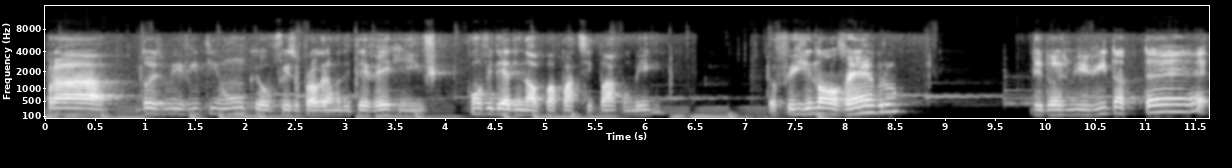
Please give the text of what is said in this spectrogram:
para 2021 que eu fiz o programa de TV que convidei a Dinaldo para participar comigo. Eu fiz de novembro de 2020 até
